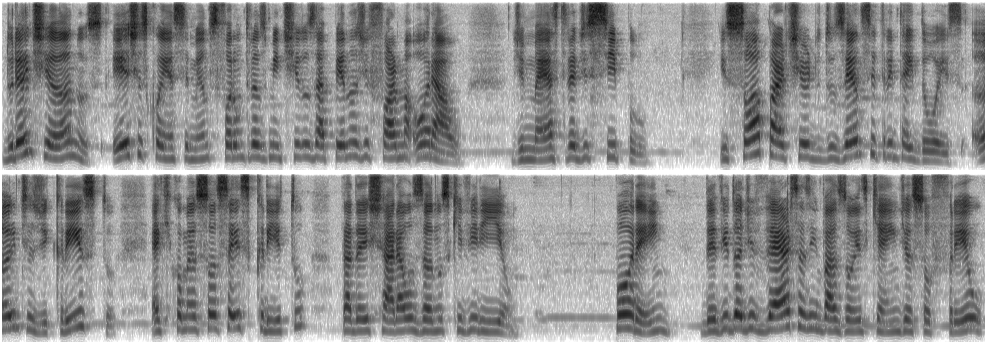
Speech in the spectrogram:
Durante anos, estes conhecimentos foram transmitidos apenas de forma oral, de mestre a discípulo. E só a partir de 232 a.C. é que começou a ser escrito para deixar aos anos que viriam. Porém, Devido a diversas invasões que a Índia sofreu,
